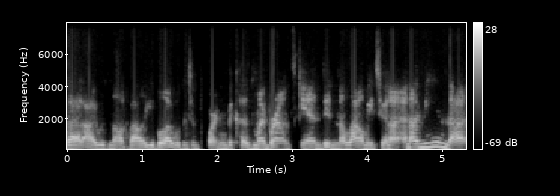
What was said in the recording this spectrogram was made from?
that i was not valuable i wasn't important because my brown skin didn't allow me to. And i, and I mean that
